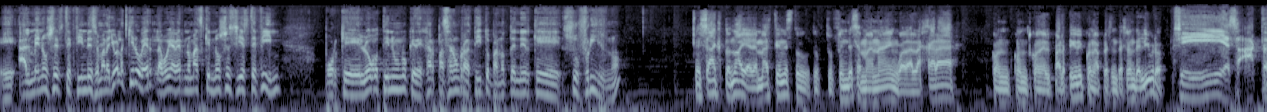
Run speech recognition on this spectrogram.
eh, al menos este fin de semana. Yo la quiero ver, la voy a ver, nomás que no sé si este fin, porque luego tiene uno que dejar pasar un ratito para no tener que sufrir, ¿no? Exacto, no, y además tienes tu fin de semana en Guadalajara con, con, el partido y con la presentación del libro. Sí, exacto.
